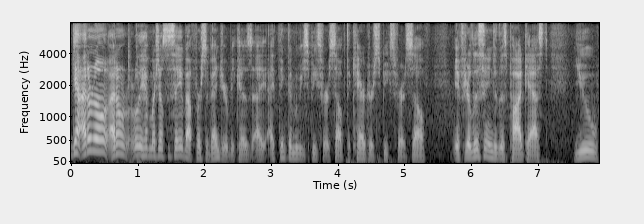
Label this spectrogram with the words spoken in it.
yeah, I don't know. I don't really have much else to say about First Avenger because I, I think the movie speaks for itself. The character speaks for itself. If you're listening to this podcast, you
